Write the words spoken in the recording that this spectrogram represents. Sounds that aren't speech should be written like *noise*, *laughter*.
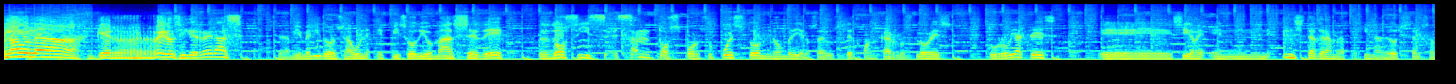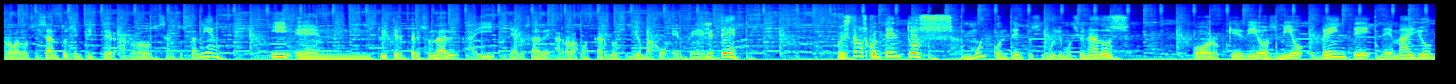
Hola, hola, guerreros y guerreras. Bienvenidos a un episodio más de Dosis Santos, por supuesto. Mi nombre ya lo sabe usted, Juan Carlos Flores Turrubiates. Eh, sígame en Instagram, la página de Dosis Santos, arroba Dosis Santos, en Twitter, arroba Dosis Santos también. Y en Twitter personal, ahí ya lo sabe, arroba Juan Carlos-FLT. Pues estamos contentos, muy contentos y muy emocionados porque Dios mío, 20 de mayo,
